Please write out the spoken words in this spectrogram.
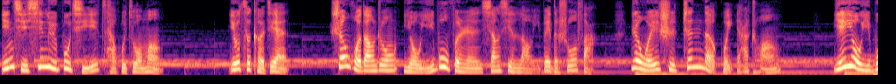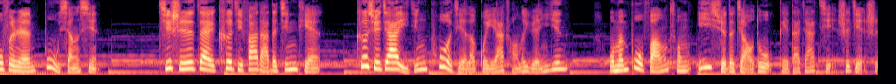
引起心律不齐才会做梦。由此可见，生活当中有一部分人相信老一辈的说法，认为是真的鬼压床，也有一部分人不相信。其实，在科技发达的今天，科学家已经破解了鬼压床的原因，我们不妨从医学的角度给大家解释解释。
